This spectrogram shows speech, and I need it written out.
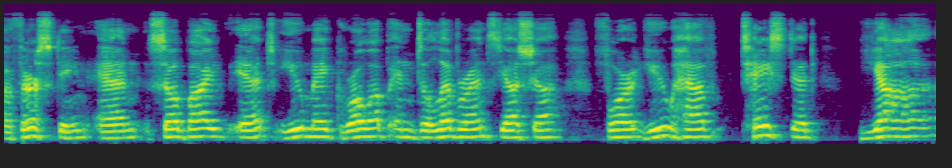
Uh, thirsting, and so by it you may grow up in deliverance, Yasha, for you have tasted Yah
